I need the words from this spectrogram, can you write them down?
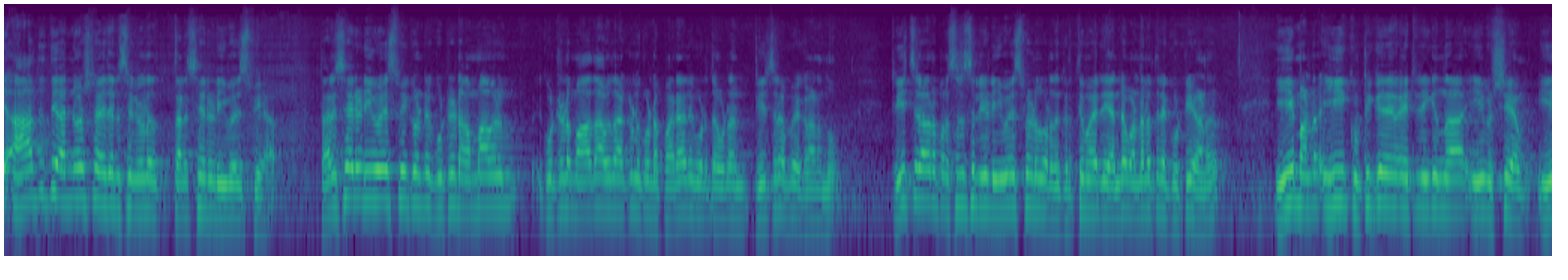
ആദ്യത്തെ അന്വേഷണ ഏജൻസികൾ തലശ്ശേരി ഡി വൈ എസ് പിയാണ് Thalassery D Y S P കൊണ്ട് കുട്ടിയുടെ അമ്മാവനും കുട്ടിയുടെ മാതാപിതാക്കളും കൊണ്ട് പരാതി കൊടുത്ത ഉടൻ ടീച്ചറെ പോയി കാണുന്നു. ടീച്ചർ അവർ പ്രസിഡൻസിൽ ഈ ഡി വൈ എസ് പിയോട് പറഞ്ഞു കൃത്യമായിട്ട് എന്റെ മണ്ഡലത്തിലെ കുട്ടിയാണ്. ഈ മണ്ഡ ഈ കുട്ടിക്ക് ഏറ്റിരിക്കുന്ന ഈ വിഷയം ഈ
